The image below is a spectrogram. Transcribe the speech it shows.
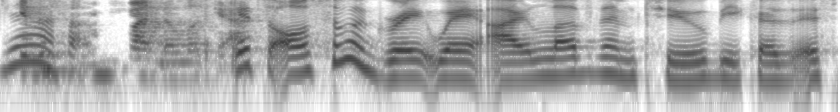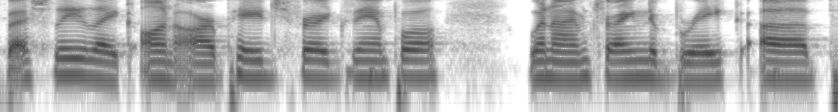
give Yeah. us something fun to look at. It's also a great way. I love them too because especially like on our page for example, when I'm trying to break up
